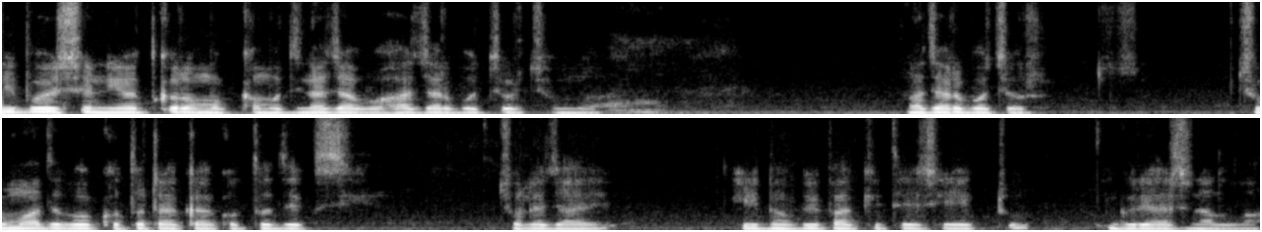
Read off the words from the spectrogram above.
এই বয়সে নিয়ত করো, মক্কা, মদিনা যাব, হাজার বছর চুমা হাজার বছর চুমা দেব, কত টাকা, কত দেখছি, চলে যায়। এই নবী পাখিতে এসে একটু ঘুরে আসেন আল্লাহ।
